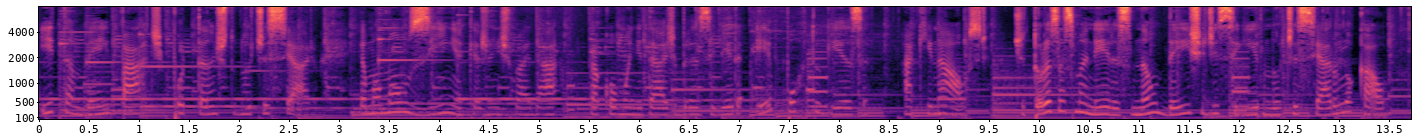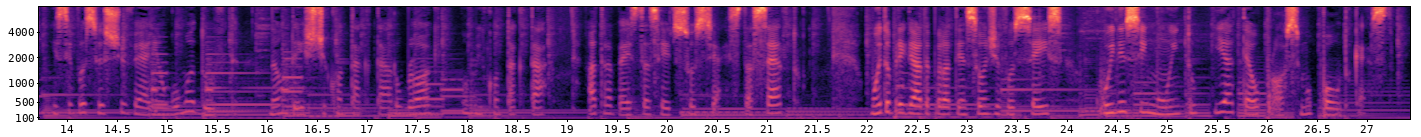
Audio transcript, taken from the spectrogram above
e também parte importante do noticiário. É uma mãozinha que a gente vai dar para a comunidade brasileira e portuguesa aqui na Áustria. De todas as maneiras, não deixe de seguir o noticiário local e se vocês tiverem alguma dúvida, não deixe de contactar o blog ou me contactar através das redes sociais, tá certo? Muito obrigada pela atenção de vocês, cuidem-se muito e até o próximo podcast.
